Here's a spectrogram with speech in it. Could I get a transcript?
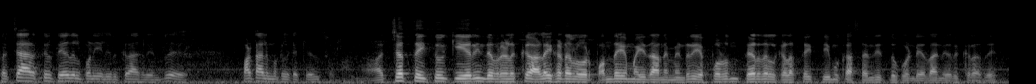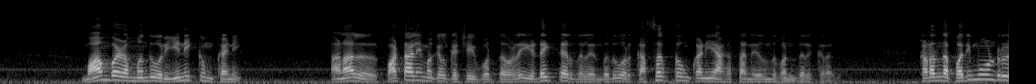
பிரச்சாரத்தில் தேர்தல் பணியில் இருக்கிறார்கள் என்று பாட்டாளி மக்கள் கட்சியிலிருந்து சொல்கிறாங்க அச்சத்தை தூக்கி எறிந்தவர்களுக்கு அலைகடல் ஒரு பந்தய மைதானம் என்று எப்பொழுதும் தேர்தல் களத்தை திமுக சந்தித்து கொண்டே தான் இருக்கிறது. மாம்பழம் வந்து ஒரு இனிக்கும் கனி. ஆனால் பாட்டாளி மக்கள் கட்சியை பொறுத்தவரை இடைத்தேர்தல் என்பது ஒரு கசக்கும் கனியாகத்தான் இருந்து வந்திருக்கிறது. கடந்த பதிமூன்று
